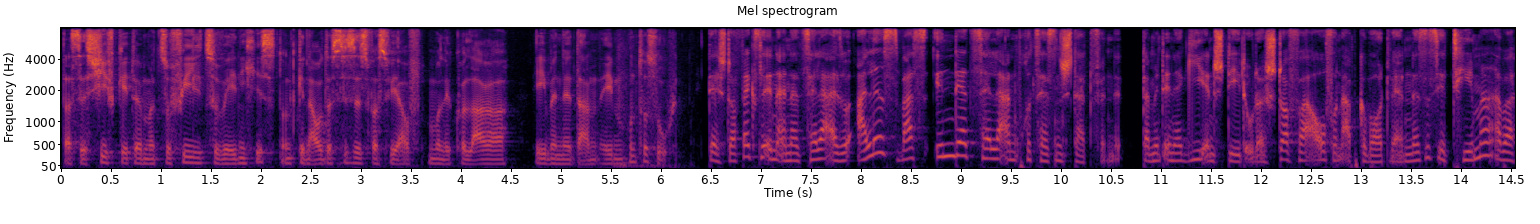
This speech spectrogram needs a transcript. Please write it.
dass es schief geht, wenn man zu viel, zu wenig isst. Und genau das ist es, was wir auf molekularer Ebene dann eben untersuchen. Der Stoffwechsel in einer Zelle, also alles, was in der Zelle an Prozessen stattfindet, damit Energie entsteht oder Stoffe auf und abgebaut werden, das ist Ihr Thema, aber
